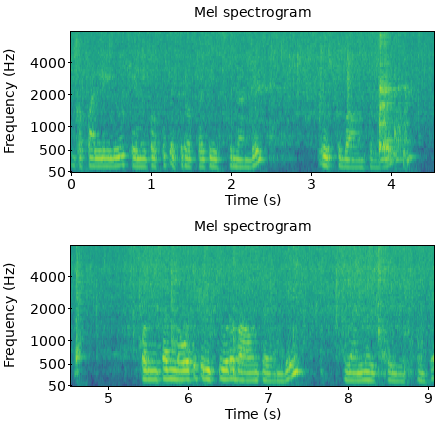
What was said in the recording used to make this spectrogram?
ఇంకా పల్లీలు శనగపప్పు పెసరపప్పు తీసుకున్నాండి రుచి టేస్ట్ బాగుంటుంది. కొంచెం నోటికి రుచి కూడా బాగుంటుందండి. ఇవన్నీ ఇష్టం తీసుకుంటే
